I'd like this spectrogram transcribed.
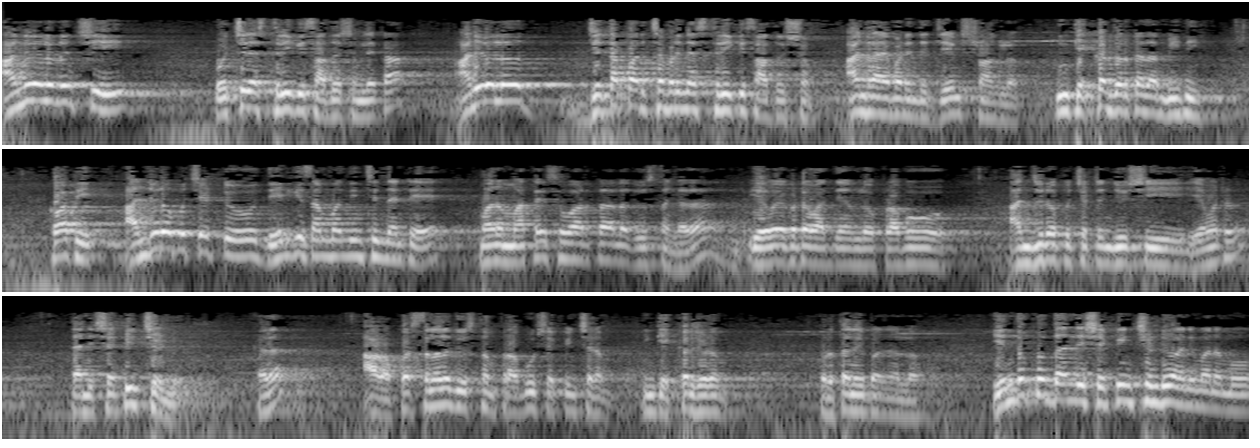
అనిల నుంచి వచ్చిన స్త్రీకి సాదృశ్యం లేక అనిలలో జితపరచబడిన స్త్రీకి సాదృశ్యం అని రాయబడింది జేమ్స్ స్ట్రాంగ్లో ఇంకెక్కడ దొరకదా మీనింగ్. కాబట్టి అంజురపు చెట్టు దేనికి సంబంధించిందంటే మనం మత సువార్తలో చూస్తాం కదా ఇరవై ఒకటో అధ్యాయంలో ప్రభువు అంజురపు చెట్టును చూసి ఏమంటాడు? దాన్ని శపించాడు కదా? ఆ ఒక్క స్థలంలో చూస్తాం ప్రభు శపించడం. ఇంకెక్కడ చూడం? కృత నిబంధనలో ఎందుకు దాన్ని శపించిండు అని మనము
